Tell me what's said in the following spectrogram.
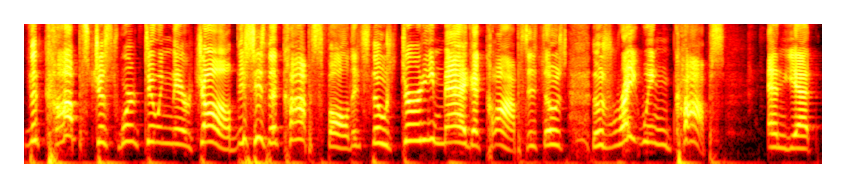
the cops just weren't doing their job. This is the cops' fault. It's those dirty MAGA cops. It's those, those right-wing cops. And yet,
